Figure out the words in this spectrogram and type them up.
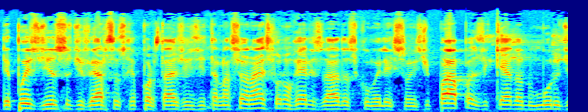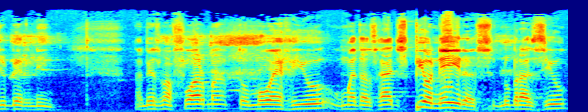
Depois disso, diversas reportagens internacionais foram realizadas, como eleições de papas e queda do Muro de Berlim. Da mesma forma, tomou a RU uma das rádios pioneiras no Brasil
